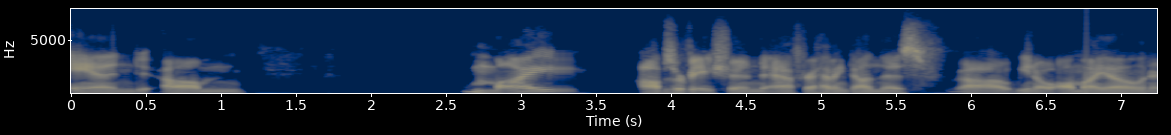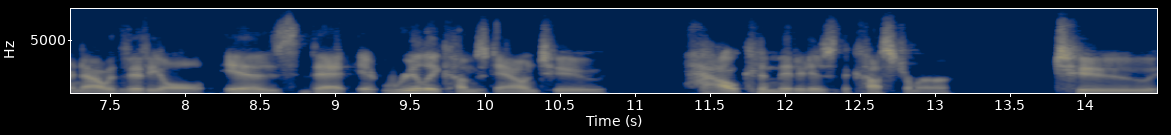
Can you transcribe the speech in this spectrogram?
And um, my observation after having done this, uh, you know, on my own and now with Vivial is that it really comes down to how committed is the customer to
